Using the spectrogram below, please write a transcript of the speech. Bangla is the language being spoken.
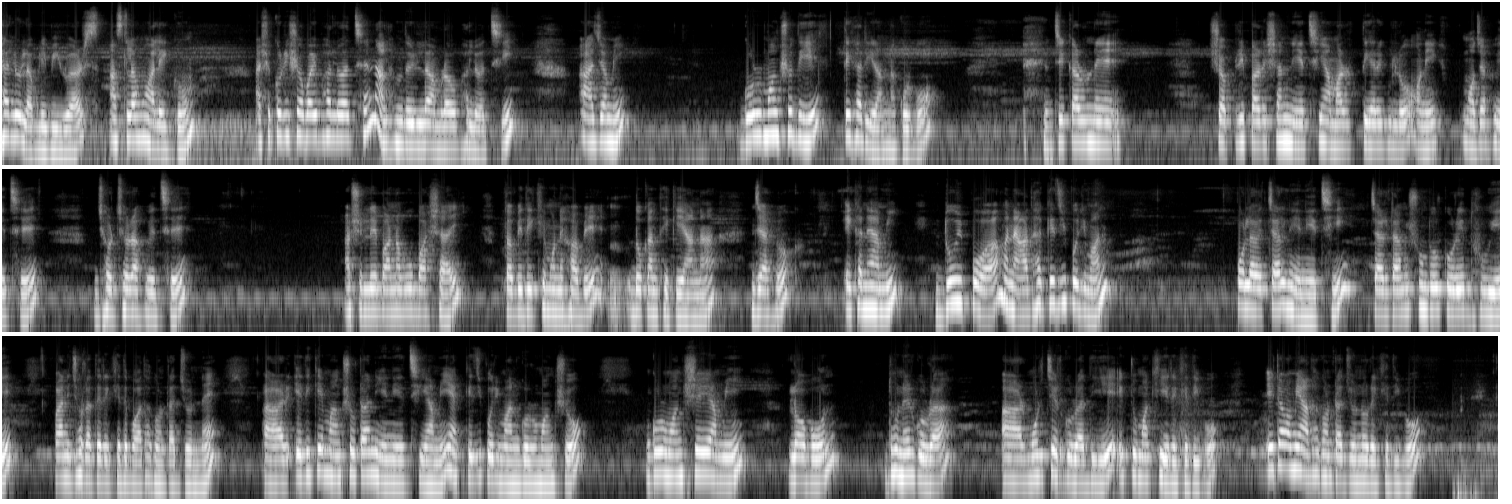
হ্যালো লাভলি ভিউয়ার্স আসসালামু আলাইকুম আশা করি সবাই ভালো আছেন। আলহামদুলিল্লাহ, আমরাও ভালো আছি। আজ আমি গরুর মাংস দিয়ে তেহারি রান্না করব। যে কারণে সব প্রিপারেশান নিয়েছি। আমার তেহারিগুলো অনেক মজা হয়েছে, ঝরঝরা হয়েছে। আসলে বানাবো বাসায়, তবে দেখে মনে হবে দোকান থেকে আনা। যাই হোক এখানে আমি দুই পোয়া মানে আধা কেজি পরিমাণ পোলাওয়ের চাল নিয়ে নিয়েছি। চালটা আমি সুন্দর করে ধুয়ে পানি ঝরাতে রেখে দেবো আধা ঘণ্টার জন্যে। আর এদিকে মাংসটা নিয়ে নিয়েছি আমি এক কেজি পরিমাণ গরুর মাংস। গরুর মাংসে আমি লবণ, ধনের গুঁড়া আর মরিচের গুঁড়া দিয়ে একটু মাখিয়ে রেখে দিব। এটাও আমি আধা ঘণ্টার জন্য রেখে দিব।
